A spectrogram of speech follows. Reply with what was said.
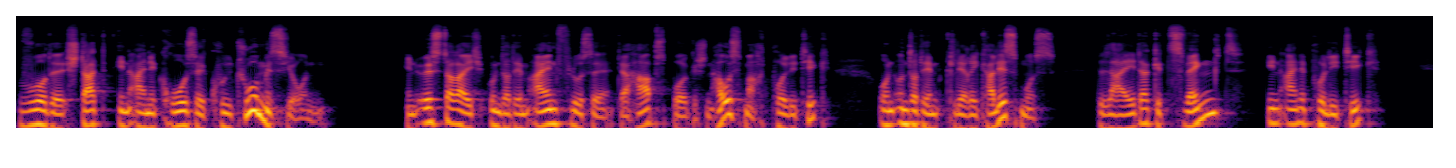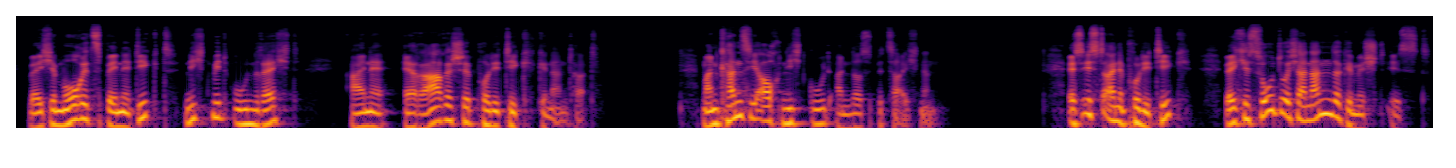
wurde statt in eine große Kulturmission, in Österreich unter dem Einflusse der habsburgischen Hausmachtpolitik und unter dem Klerikalismus leider gezwängt in eine Politik, welche Moritz Benedikt nicht mit Unrecht eine erarische Politik genannt hat. Man kann sie auch nicht gut anders bezeichnen. Es ist eine Politik, welche so durcheinander gemischt ist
